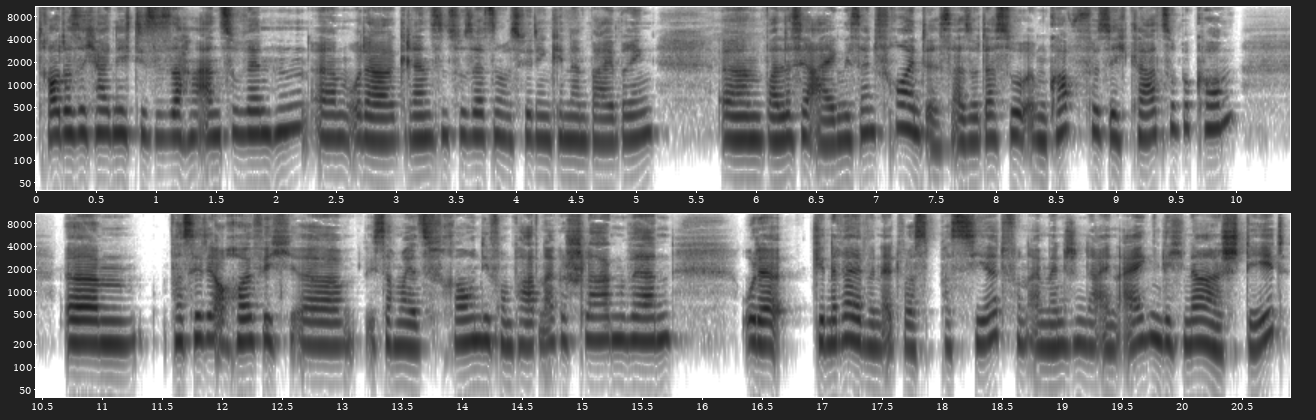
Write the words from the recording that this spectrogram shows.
traut er sich halt nicht, diese Sachen anzuwenden ähm, oder Grenzen zu setzen, was wir den Kindern beibringen, ähm, weil es ja eigentlich sein Freund ist. Also das so im Kopf für sich klar zu bekommen, ähm, passiert ja auch häufig, äh, ich sag mal jetzt Frauen, die vom Partner geschlagen werden oder generell, wenn etwas passiert von einem Menschen, der einen eigentlich nahe steht,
